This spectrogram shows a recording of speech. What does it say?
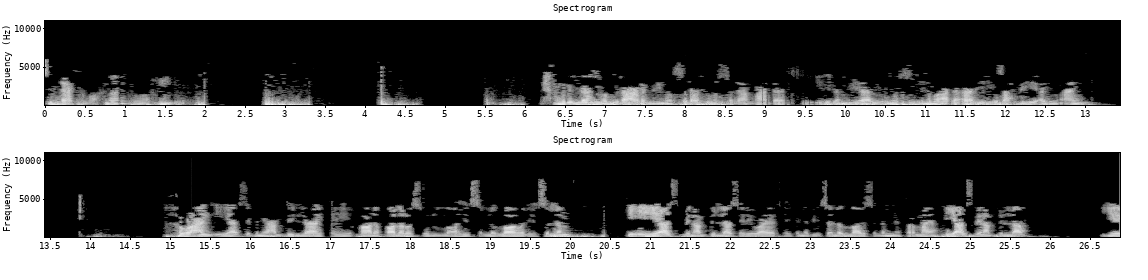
بسم الله الرحمن الرحيم. الحمد لله رب العالمين، والصلاة والسلام على سيد الأنبياء والمرسلين وعلى آله وصحبه أجمعين. وعن إياس بن عبد الله قال قال رسول الله صلى الله عليه وسلم ایاس بن عبداللہ سے روایت ہے کہ نبی صلی اللہ علیہ وسلم نے فرمایا ایاس بن عبداللہ یہ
